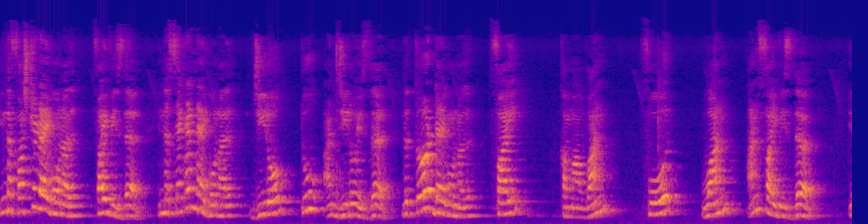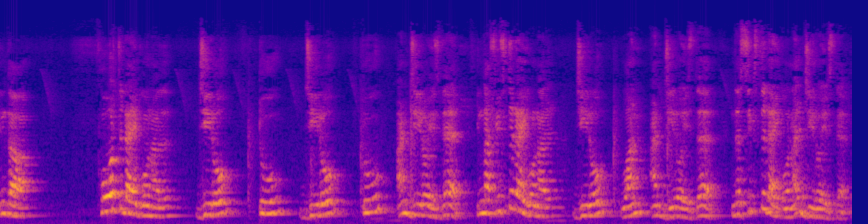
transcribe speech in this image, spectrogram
In the first diagonal, 5 is there. In the second diagonal, 0, 2 and 0 is there. The third diagonal, 5, comma 1, 4, 1 and 5 is there. In the fourth diagonal, 0, 2, 0, 2 and 0 is there. In the fifth diagonal, 0, 1 and 0 is there. In the sixth diagonal, 0 is there.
